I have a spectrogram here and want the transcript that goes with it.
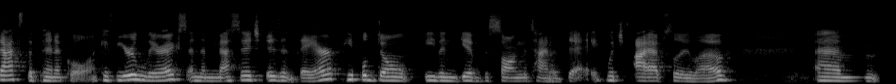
that's the pinnacle. Like if your lyrics and the message isn't there, people don't even give the song the time of day, which I absolutely love. Um,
